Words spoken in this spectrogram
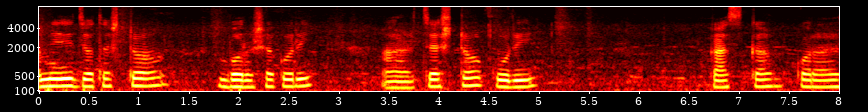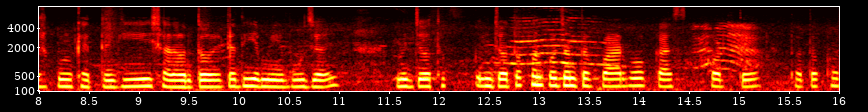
আমি যথেষ্ট ভরসা করি আর চেষ্টাও করি কাজ কাম করার ক্ষেত্রে গিয়ে সাধারণত এটা দিয়ে আমি বুঝাই। আমি যত, যতক্ষণ পর্যন্ত পারব কাজ করতে ততক্ষণ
